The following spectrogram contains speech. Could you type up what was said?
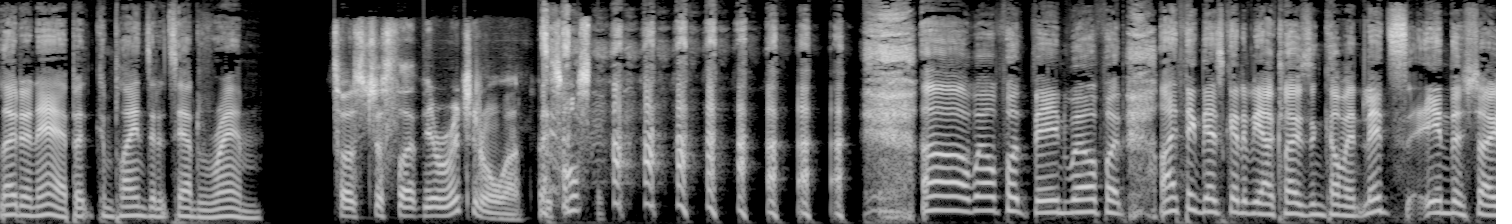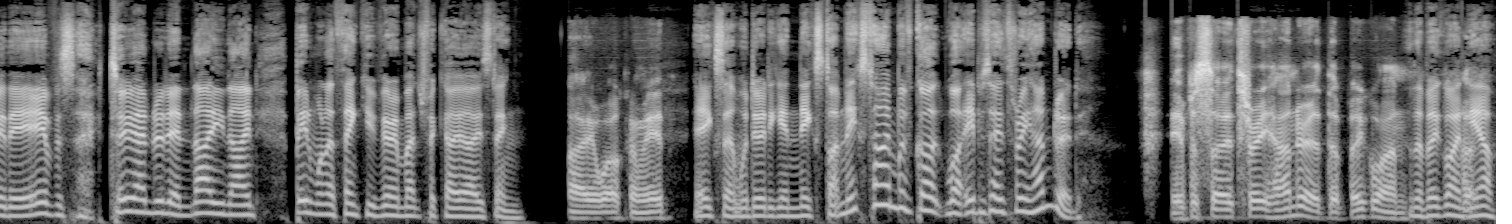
load an app, it complains that it's out of RAM. so it's just like the original one. It's awesome. oh, well put, Ben. Well put. I think that's going to be our closing comment. Let's end the show there. Episode 299. Ben, want to thank you very much for co hosting. oh, you're welcome, Ed. Excellent. We'll do it again next time. Next time, we've got, what, episode 300? Episode 300, the big one. The big one, Ho- yeah.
